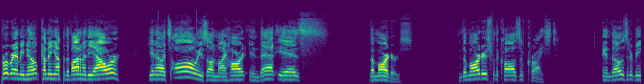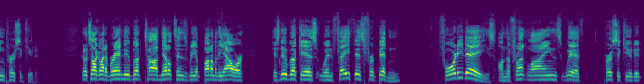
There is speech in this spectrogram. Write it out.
Programming note coming up at the bottom of the hour. You know, it's always on my heart, and that is the martyrs the martyrs for the cause of Christ, and those that are being persecuted. Going to talk about a brand new book. Todd Nettleton's be at bottom of the hour. His new book is When Faith is Forbidden 40 Days on the Front Lines with Persecuted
